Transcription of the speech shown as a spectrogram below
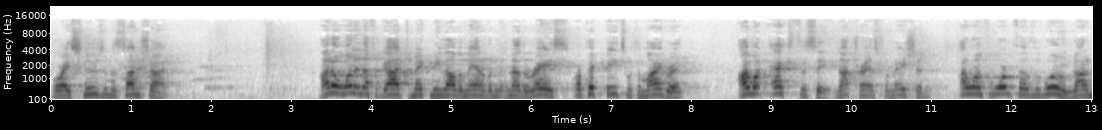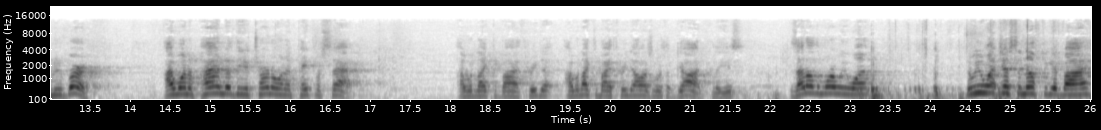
or a snooze in the sunshine. I don't want enough of God to make me love a man of another race or pick beets with a migrant. I want ecstasy, not transformation. I want the warmth of the womb, not a new birth. I want a pound of the eternal in a paper sack. I would like to buy a three. I would like to buy three dollars worth of God, please. Is that all the more we want? Do we want just enough to get by?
